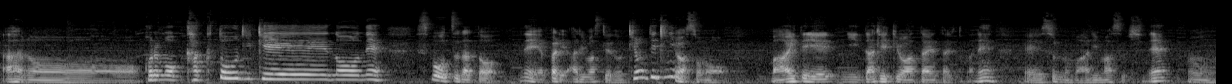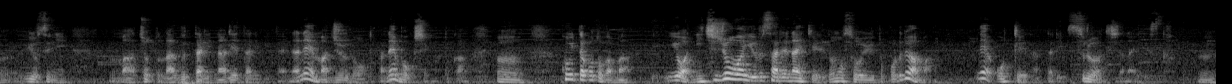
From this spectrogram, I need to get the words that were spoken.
あのー、これも格闘技系のねスポーツだとねやっぱりありますけど基本的にはそのまあ、相手に打撃を与えたりとかね、えー、するのもありますしね、うん、要するにまあ、ちょっと殴ったり投げたりみたいなね、まあ、柔道とかねボクシングとか、うん、こういったことが、まあ、要は日常は許されないけれどもそういうところでは、まあね、OK だったりするわけじゃないですか、うん、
